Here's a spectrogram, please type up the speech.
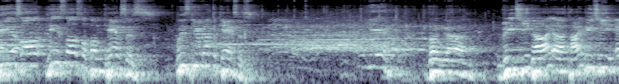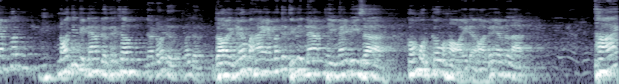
he is all, he is also from Kansas. Please give it up to Kansas. Yeah. Vâng, à, VG Thái, à, Thái VG, em có nói tiếng Việt Nam được hay không? Nói nói được, nói được. Rồi nếu mà hai em nói tiếng Việt Nam thì ngay bây giờ có một câu hỏi để hỏi với em là Thái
